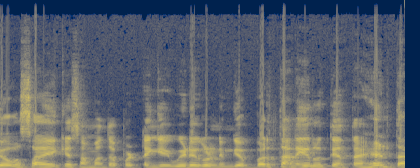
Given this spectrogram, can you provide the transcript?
ವ್ಯವಸಾಯಕ್ಕೆ ಸಂಬಂಧಪಟ್ಟಂಗೆ ವಿಡಿಯೋಗಳು ನಿಮಗೆ ಬರ್ತಾನೆ ಇರುತ್ತೆ ಅಂತ ಹೇಳ್ತಾ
